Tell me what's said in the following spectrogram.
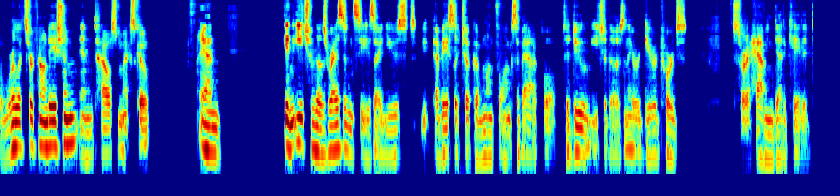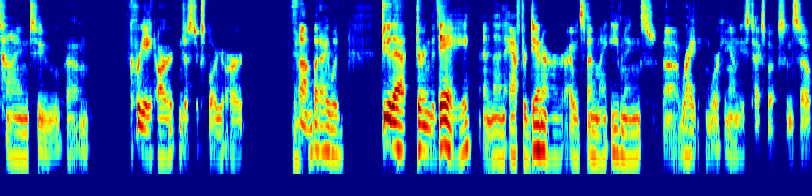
Wurlitzer Foundation in Taos, Mexico. And in each of those residencies, I used, I basically took a month long sabbatical to do each of those, and they were geared towards sort of having dedicated time to um, create art and just explore your art. Yeah. Um, but I would do that during the day, and then after dinner, I would spend my evenings uh, writing, working on these textbooks. And so,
